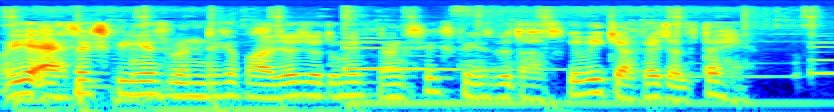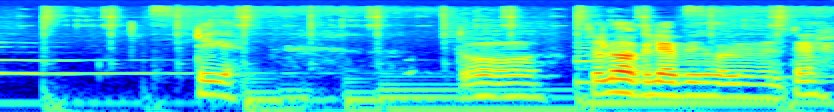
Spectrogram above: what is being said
और ये ऐसा एक्सपीरियंस बंदे के पास जाओ जो तुम्हें ढंग से एक्सपीरियंस बता सके भी क्या क्या चलता है। ठीक है? तो चलो अगले एपिसोड में मिलते हैं।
